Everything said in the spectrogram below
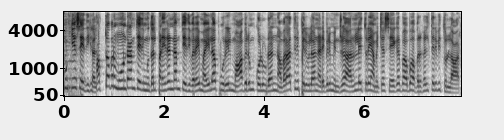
முக்கிய செய்திகள். அக்டோபர் மூன்றாம் தேதி முதல் பனிரெண்டாம் தேதி வரை மயிலாப்பூரில் மாபெரும் கொலுடன் நவராத்திரி பெருவிழா நடைபெறும் என்று அறநிலைத்துறை அமைச்சர் சேகர்பாபு அவர்கள் தெரிவித்துள்ளார்.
